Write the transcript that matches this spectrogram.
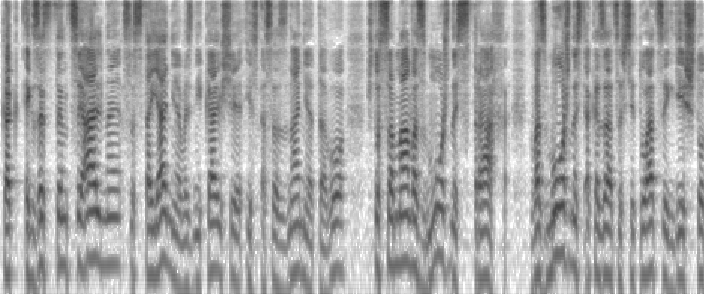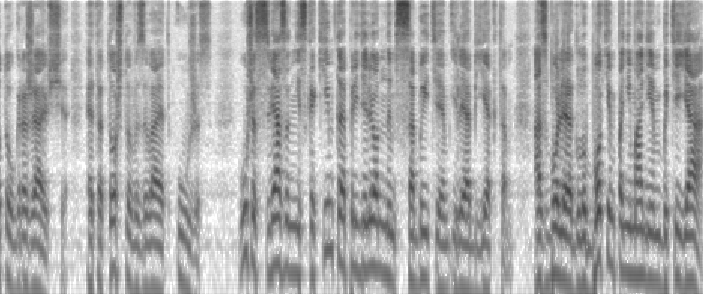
как экзистенциальное состояние, возникающее из осознания того, что сама возможность страха, возможность оказаться в ситуации, где есть что-то угрожающее, это то, что вызывает ужас – Ужас связан не с каким-то определенным событием или объектом, а с более глубоким пониманием бытия,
